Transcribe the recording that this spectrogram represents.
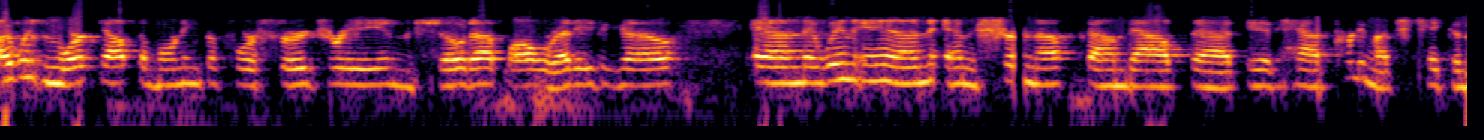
I went and worked out the morning before surgery and showed up all ready to go. And they went in and sure enough found out that it had pretty much taken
